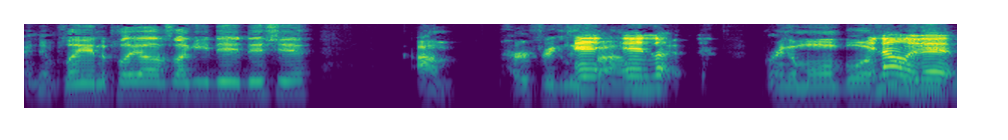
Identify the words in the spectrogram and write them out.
and then play in the playoffs like he did this year, I'm perfectly And- fine and with look- that. Bring him on board. And not only that,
